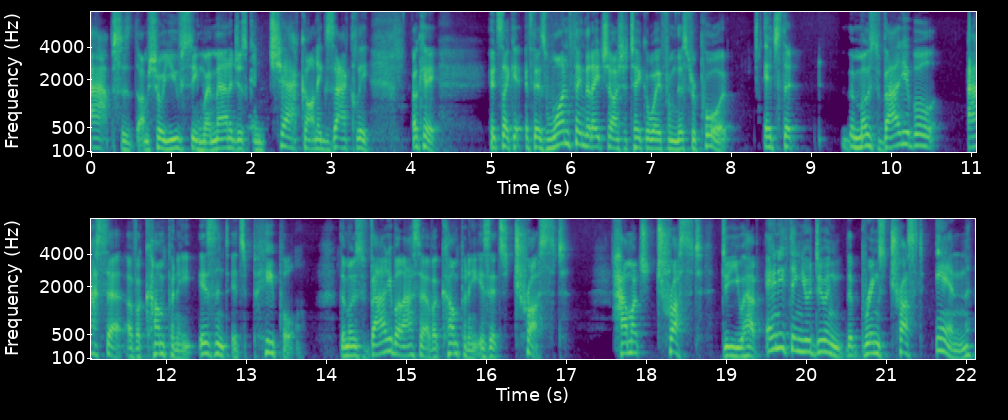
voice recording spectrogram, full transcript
apps, as I'm sure you've seen, where managers can check on exactly, okay, it's like if there's one thing that HR should take away from this report, it's that the most valuable asset of a company isn't its people. The most valuable asset of a company is its trust. How much trust do you have? Anything you're doing that brings trust in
